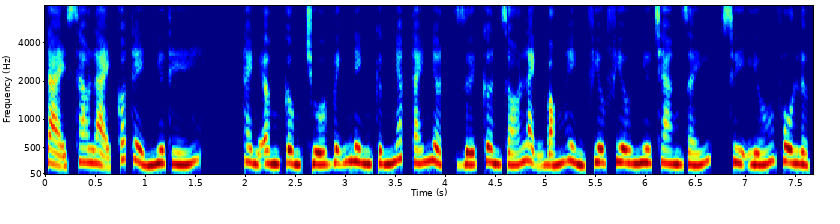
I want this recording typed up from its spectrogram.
Tại sao lại có thể như thế? Thanh âm công chúa Vĩnh Ninh cứng nhắc tái nhợt dưới cơn gió lạnh bóng hình phiêu phiêu như trang giấy, suy yếu vô lực.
